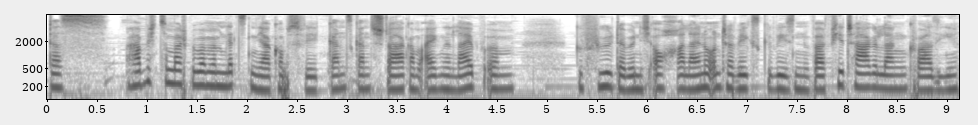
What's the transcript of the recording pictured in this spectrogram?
das habe ich zum Beispiel bei meinem letzten Jakobsweg ganz, ganz stark am eigenen Leib ähm, gefühlt. Da bin ich auch alleine unterwegs gewesen, war vier Tage lang quasi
